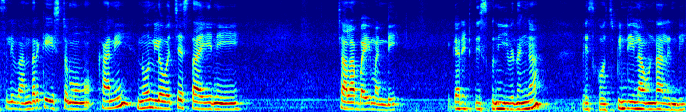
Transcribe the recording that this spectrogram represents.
అసలు ఇవి అందరికీ ఇష్టము కానీ నూనెలో వచ్చేస్తాయని చాలా భయం అండి గరిటె తీసుకుని ఈ విధంగా వేసుకోవచ్చు. పిండి ఇలా ఉండాలండి.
